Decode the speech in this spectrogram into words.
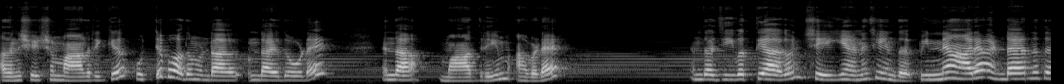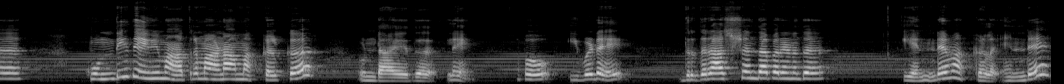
അതിനുശേഷം മാതൃക്ക് കുറ്റബോധം ഉണ്ടാ ഉണ്ടായതോടെ എന്താ? മാതൃയും അവിടെ എന്താ ജീവത്യാഗം ചെയ്യുകയാണ് ചെയ്യുന്നത്. പിന്നെ ആരാ ഉണ്ടായിരുന്നത്? കുന്തി ദേവി മാത്രമാണ് ആ മക്കൾക്ക് ഉണ്ടായത് അല്ലേ? അപ്പോൾ ഇവിടെ ധൃതരാഷ്ട്രം എന്താ പറയണത്? എന്റെ മക്കൾ എന്റെ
